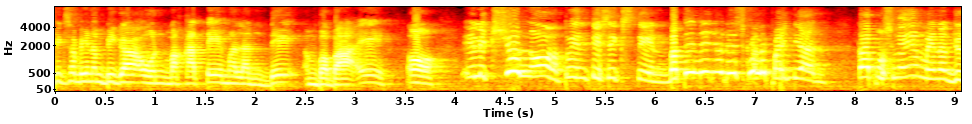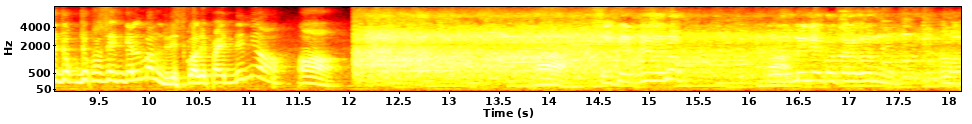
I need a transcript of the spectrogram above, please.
ibig sabihin ng bigaon, makate, malandi ang babae. Oh, eleksyon no, 2016. Ba't hindi nyo disqualified yan? Tapos ngayon, may nagjujuk-juk sa single mom, disqualified din nyo. Oh. Ah. Sakit, ay ano? Oh. Umili ko talagang, oh,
